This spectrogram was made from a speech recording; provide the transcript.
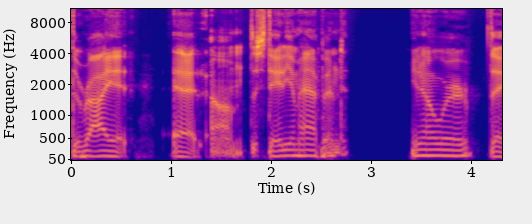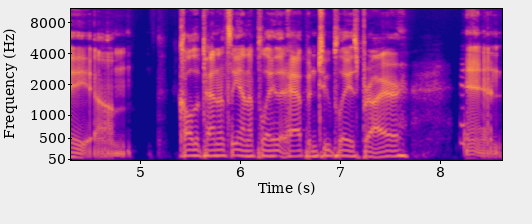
the riot at um, the stadium happened. You know where they um, called a penalty on a play that happened two plays prior, and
